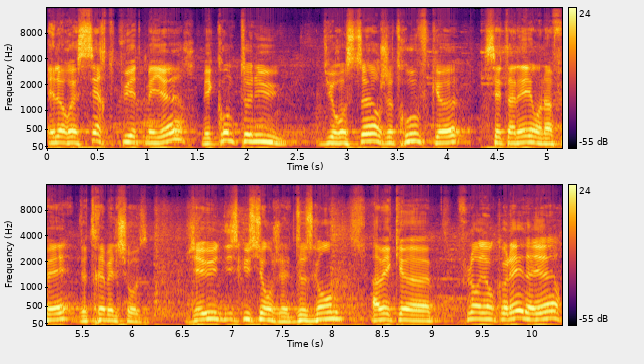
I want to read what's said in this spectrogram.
elle aurait certes pu être meilleure, mais compte tenu du roster, je trouve que cette année, on a fait de très belles choses. J'ai eu une discussion, j'ai deux secondes, avec euh, Florian Collet d'ailleurs,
